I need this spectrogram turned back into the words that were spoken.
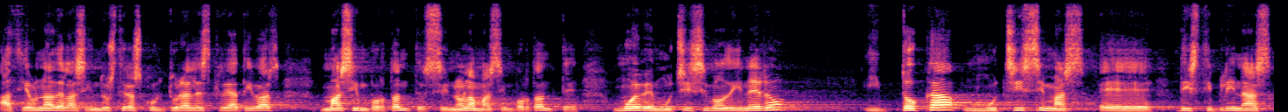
hacia una de las industrias culturales creativas más importantes, si no la más importante. Mueve muchísimo dinero y toca muchísimas eh, disciplinas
